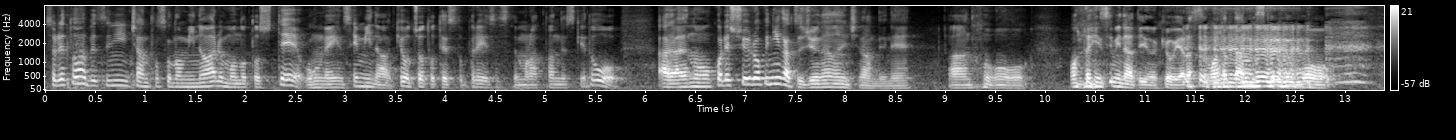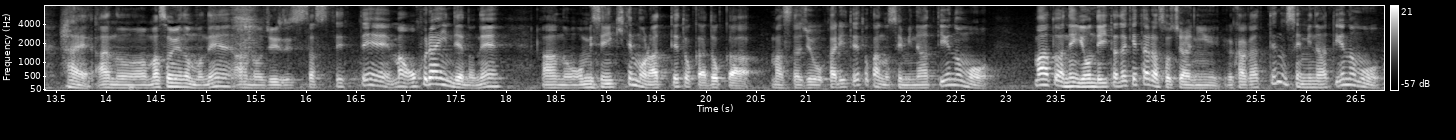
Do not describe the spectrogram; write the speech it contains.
それとは別にちゃんとその身のあるものとしてオンラインセミナー今日ちょっとテストプレイさせてもらったんですけどああのこれ収録2月17日なんでねあのオンラインセミナーっていうのを今日やらせてもらったんですけれども はい。あのまあ、そういうのもねあの充実させてて、まあ、オフラインでのねあのお店に来てもらってとかどっか、まあ、スタジオを借りてとかのセミナーっていうのも、まあ、あとはね呼んでいただけたらそちらに伺ってのセミナーっていうのも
